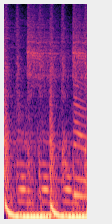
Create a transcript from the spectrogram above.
こんにちは。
